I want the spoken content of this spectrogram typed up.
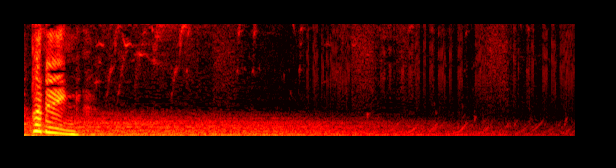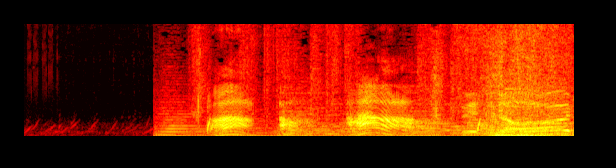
Happening? ah, ah, ah! Lord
